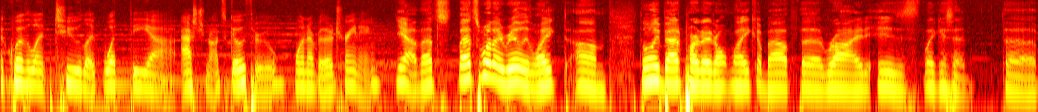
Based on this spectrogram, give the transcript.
equivalent to like what the uh, astronauts go through whenever they're training. Yeah, that's that's what I really liked. Um, the only bad part I don't like about the ride is, like I said, the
